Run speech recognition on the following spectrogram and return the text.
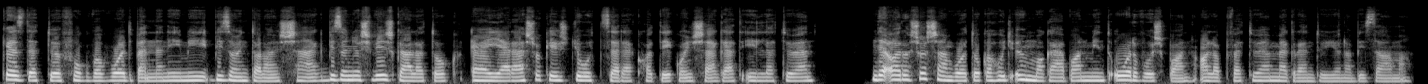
Kezdettől fogva volt benne némi bizonytalanság, bizonyos vizsgálatok, eljárások és gyógyszerek hatékonyságát illetően, de arra sosem volt oka, hogy önmagában, mint orvosban alapvetően megrendüljön a bizalma.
